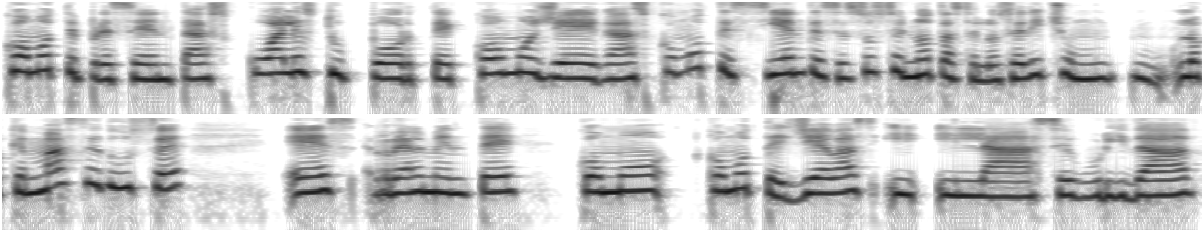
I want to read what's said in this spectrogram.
cómo te presentas, cuál es tu porte, cómo llegas, cómo te sientes, eso se nota, se los he dicho, lo que más seduce es realmente cómo, cómo te llevas y, la seguridad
